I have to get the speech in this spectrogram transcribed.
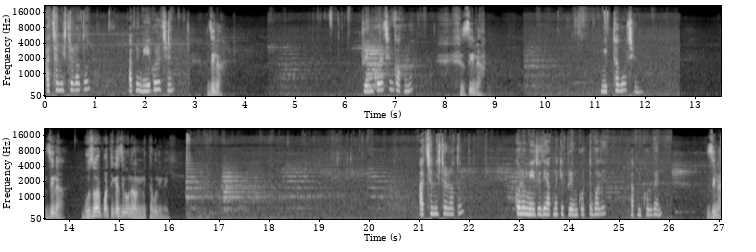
আচ্ছা মিস্টার রতন আপনি বিয়ে করেছেন? জি না। প্রেম করেছেন কখনো? জি না। মিথ্যা বলছেন? জি না। বুঝার পর থেকে জীবনে আমি মিথ্যা বলি নাই। আচ্ছা মিস্টার রতন কোনো মেয়ে যদি আপনাকে প্রেম করতে বলে আপনি করবেন? জি না।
